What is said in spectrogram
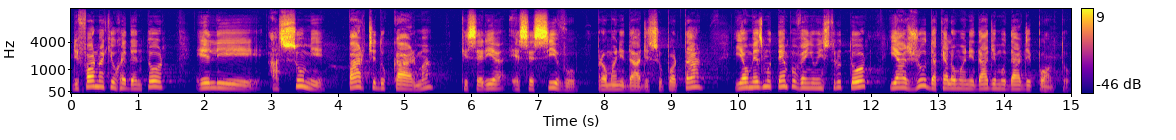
de forma que o redentor ele assume parte do karma que seria excessivo para a humanidade suportar, e ao mesmo tempo vem o instrutor e ajuda aquela humanidade a mudar de ponto.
